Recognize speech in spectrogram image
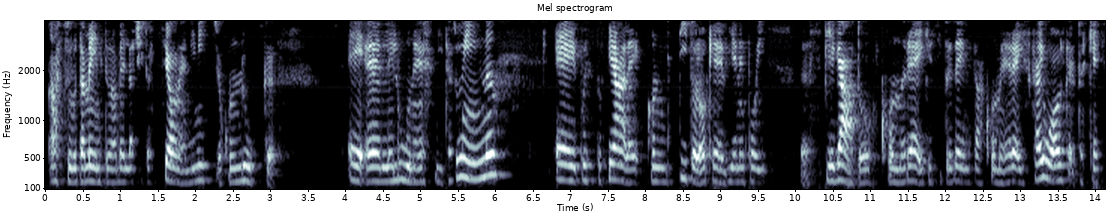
assolutamente una bella citazione all'inizio con Luke e eh, Le lune di Tatooine e questo finale con il titolo che viene poi eh, spiegato con Rey che si presenta come Rey Skywalker perché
